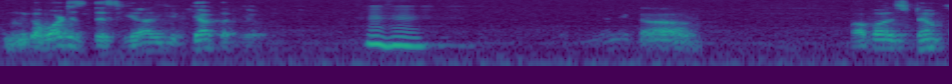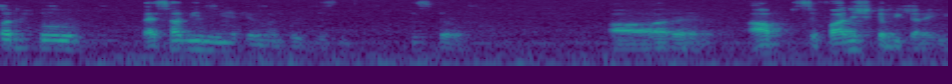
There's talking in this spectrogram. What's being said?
उन्होंने कहा व्हाट इज़ दिस यार? ये क्या कर रहे हो? मैंने कहा बाबा इस टाइम पर तो पैसा भी नहीं है कि मैं कोई बिज़नेस करूँ। और आप सिफारिश कभी करेंगे?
